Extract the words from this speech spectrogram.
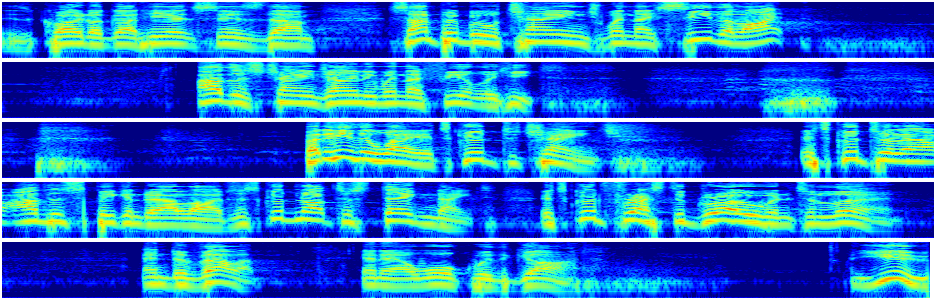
There's a quote I got here. It says, um, Some people will change when they see the light, Others change only when they feel the heat. But either way, it's good to change. It's good to allow others speak into our lives. It's good not to stagnate. It's good for us to grow and to learn and develop in our walk with God. You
